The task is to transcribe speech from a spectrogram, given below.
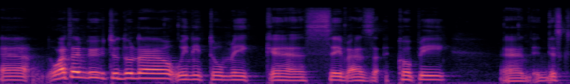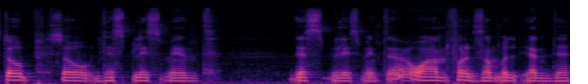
uh, what I'm going to do now, we need to make uh, save as copy and in desktop, so displacement, displacement uh, one, for example, and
